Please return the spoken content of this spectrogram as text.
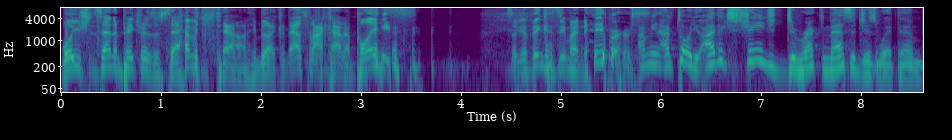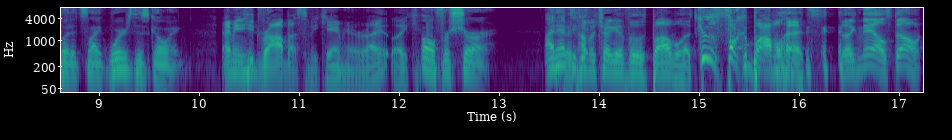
Well, you should send him pictures of Savage Town. He'd be like, "That's my kind of place." He's like, "I think I see my neighbors." I mean, I've told you, I've exchanged direct messages with him, but it's like, where's this going? I mean, he'd rob us if he came here, right? Like, Oh, for sure. I'd have like, to how get, much do I get for those bobbleheads? Give those fucking bobbleheads. They're like nails, don't.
